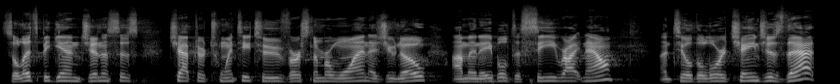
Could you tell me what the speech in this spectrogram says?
So let's begin Genesis chapter 22, verse number 1. As you know, I'm unable to see right now until the Lord changes that.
